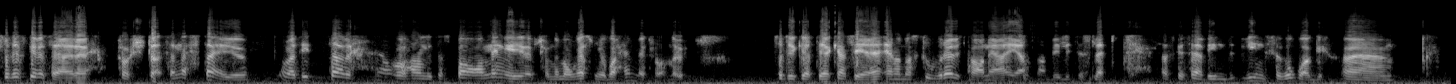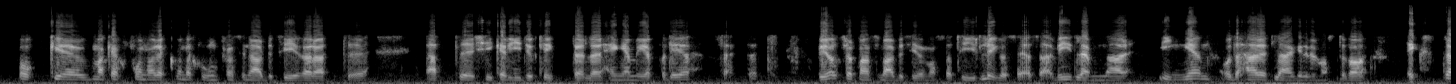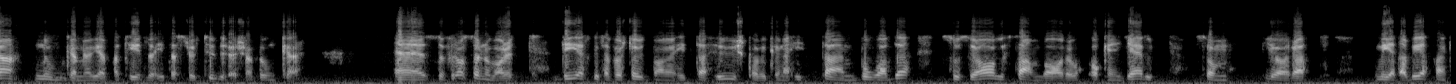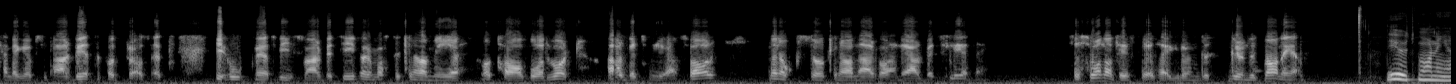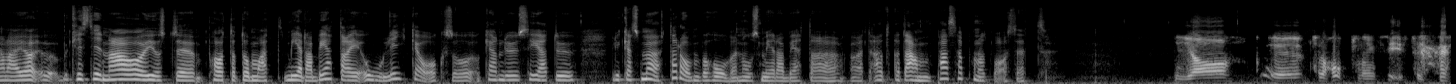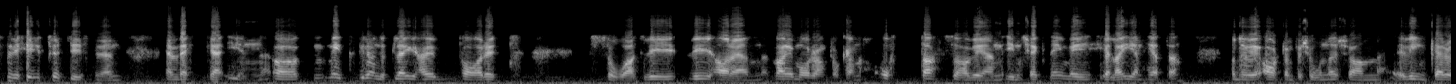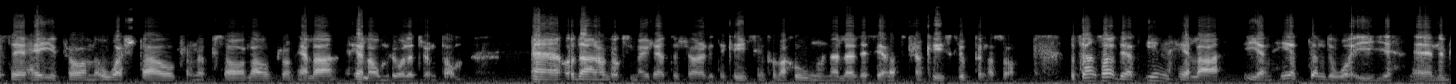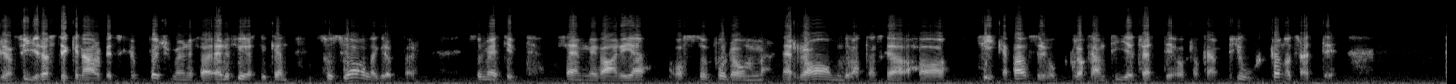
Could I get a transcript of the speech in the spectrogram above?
Så det skulle jag säga är det första. Sen nästa är ju, om jag tittar och har en liten spaning eftersom det är många som jobbar hemifrån nu, så tycker jag att jag kan se en av de stora utmaningarna är att man blir lite släppt, jag ska säga vind, vind för våg. Eh, och eh, man kanske får någon rekommendation från sin arbetsgivare att, eh, att eh, kika videoklipp eller hänga med på det sättet. Och jag tror att man som arbetsgivare måste vara tydlig och säga så här, vi lämnar ingen och det här är ett läge där vi måste vara extra noga med att hjälpa till och hitta strukturer som funkar. Eh, så för oss har det nog varit det jag skulle säga, första utmaningen att hitta hur ska vi kunna hitta en både social samvaro och en hjälp som gör att medarbetaren kan lägga upp sitt arbete på ett bra sätt ihop med att vi som arbetsgivare måste kunna vara med och ta både vårt arbetsmiljöansvar men också kunna vara närvarande i arbetsledning. Så så någonting skulle jag säga är grund, grundutmaningen. Det är utmaningarna. Kristina har just eh, pratat om att medarbetare är olika också. Kan du se att du lyckas möta de behoven hos medarbetare? Att, att, att anpassa på något bra sätt? Ja, eh, förhoppningsvis. Vi är precis nu en, en vecka in och mitt grundupplägg har ju varit så att vi, vi har en, varje morgon klockan åtta så har vi en incheckning med hela enheten. Och det är 18 personer som vinkar och säger hej från Årsta och från Uppsala och från hela, hela området runt om. Eh, och där har vi också möjlighet att köra lite krisinformation eller det senaste från krisgruppen och så. Och sen så har jag delat in hela enheten då i, eh, nu blir det fyra stycken arbetsgrupper som är ungefär, eller fyra stycken sociala grupper som är typ fem i varje. Och så får de en ram då att de ska ha fikapauser ihop klockan 10.30 och klockan 14.30.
